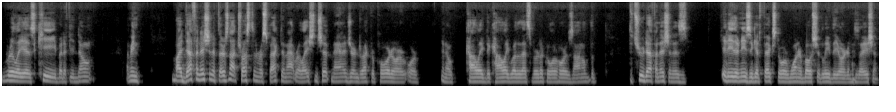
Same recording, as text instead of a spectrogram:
really is key. But if you don't i mean by definition, if there's not trust and respect in that relationship, manager and direct report, or or you know colleague to colleague, whether that's vertical or horizontal, the the true definition is it either needs to get fixed or one or both should leave the organization.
